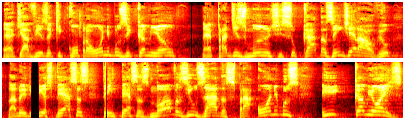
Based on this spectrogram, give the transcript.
é, que avisa que compra ônibus e caminhão, né, para desmanche, sucatas em geral, viu? Lá no Elias Peças tem peças novas e usadas para ônibus e caminhões.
